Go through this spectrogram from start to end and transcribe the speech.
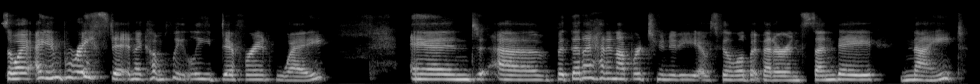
So I, I embraced it in a completely different way and uh, but then i had an opportunity i was feeling a little bit better and sunday night.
